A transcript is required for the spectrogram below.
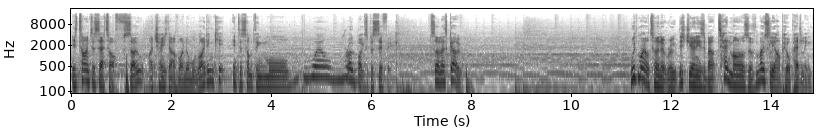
It's time to set off, so I changed out of my normal riding kit into something more, well, road bike specific. So let's go. With my alternate route, this journey is about 10 miles of mostly uphill pedalling,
